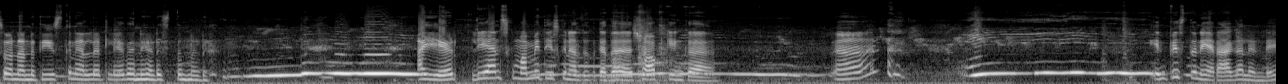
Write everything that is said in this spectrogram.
సో నన్ను తీసుకుని వెళ్ళట్లేదని ఏడుస్తున్నాడు. ఆ ఏడు లియాన్స్కి మమ్మీ తీసుకుని వెళ్తుంది కదా షాప్కి ఇంకా. వినిపిస్తున్నాయి? రాగాలండి.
